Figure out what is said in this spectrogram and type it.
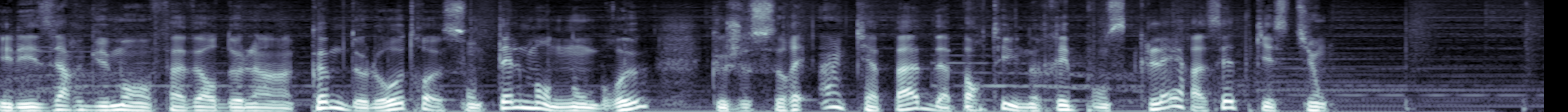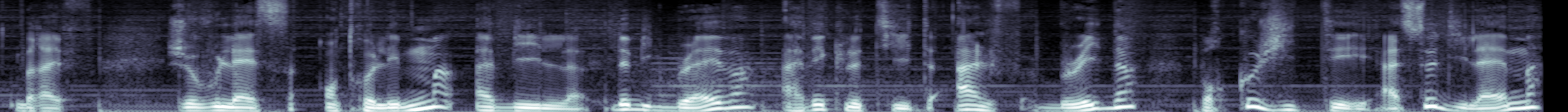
et les arguments en faveur de l'un comme de l'autre sont tellement nombreux que je serais incapable d'apporter une réponse claire à cette question. Bref, je vous laisse entre les mains habiles de Big Brave avec le titre Half Breed pour cogiter à ce dilemme,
